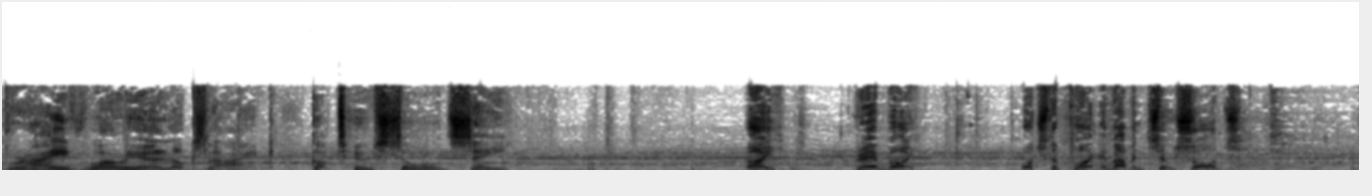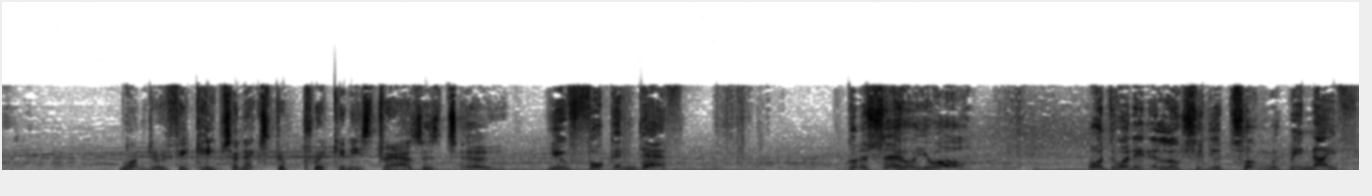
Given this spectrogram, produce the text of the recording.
Brave warrior, looks like. Got two swords, see? Oi, great Boy. What's the point of having two swords? Wonder if he keeps an extra prick in his trousers, too. You fucking deaf. Gonna say who you are? Or do I need to loosen your tongue with me knife?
